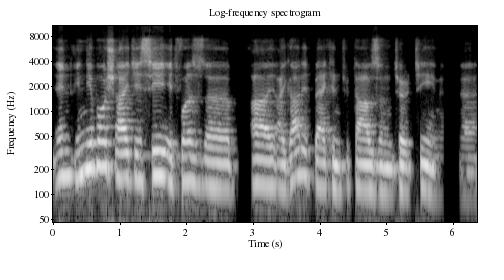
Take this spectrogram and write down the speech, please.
in, in NEBOSH IGC, it was uh, I I got it back in 2013. Uh,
